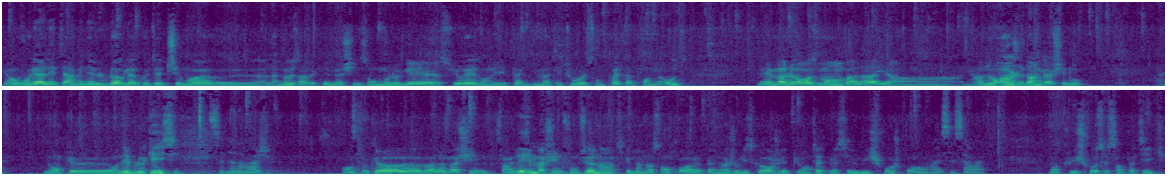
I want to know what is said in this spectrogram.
Et on voulait aller terminer le vlog là à côté de chez moi euh, à la Meuse, hein, avec les machines sont homologuées, assurées dans les plaques d'IMAT et tout, elles sont prêtes à prendre la route. Mais malheureusement, bah là, il y, a un orage de dingue là chez nous. Donc euh, on est bloqué ici. C'est bien dommage. En tout cas, euh, bah, la machine, enfin les machines fonctionnent, hein, parce que même la 103, elle a quand même un joli score, je l'ai plus en tête, mais c'est 8 chevaux, je crois. Hein. Ouais, c'est ça, ouais. Donc 8 chevaux, c'est sympathique.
